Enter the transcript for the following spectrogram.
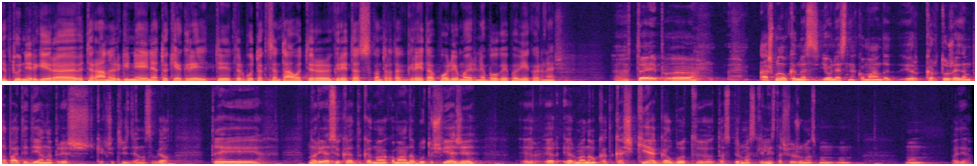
Neptūn irgi yra veteranų ir gynėjai netokie greiti, turbūt akcentavot ir greitas kontrata, greitą polimą ir neblogai pavyko, ar ne? Taip, e, aš manau, kad mes jaunesnė komanda ir kartu žaidėm tą patį dieną prieš, kiek čia, tris dienas atgal. Tai norėsiu, kad, kad mano komanda būtų švieži ir, ir, ir manau, kad kažkiek galbūt tas pirmas kelnys, tas šviežumas mums mum, mum padėjo.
